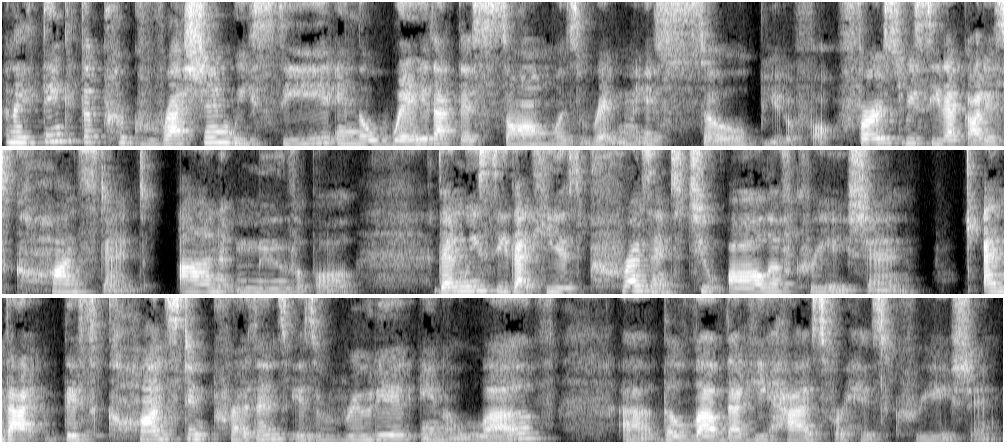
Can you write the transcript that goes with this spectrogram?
And I think the progression we see in the way that this psalm was written is so beautiful. First, we see that God is constant, unmovable, then we see that he is present to all of creation and that this constant presence is rooted in love uh, the love that he has for his creation.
